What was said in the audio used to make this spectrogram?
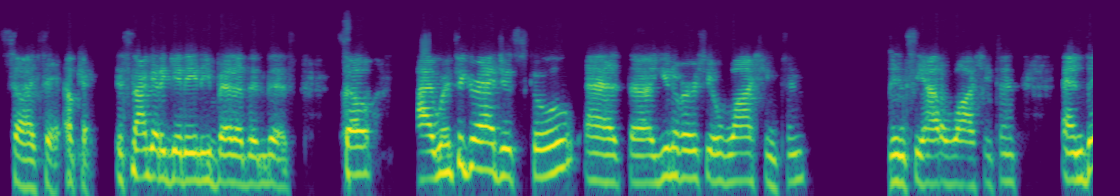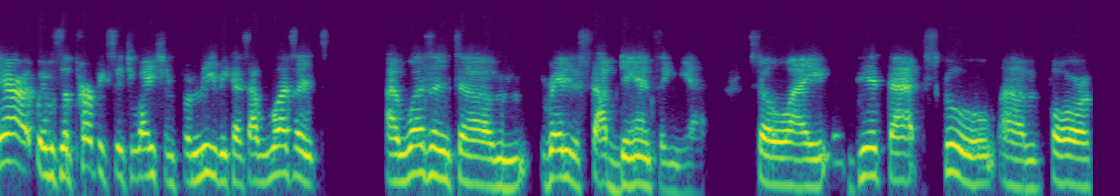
So I said, Okay, it's not going to get any better than this. So I went to graduate school at the University of Washington in Seattle, Washington. And there it was a perfect situation for me because I wasn't I wasn't um, ready to stop dancing yet. So I did that school um, for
